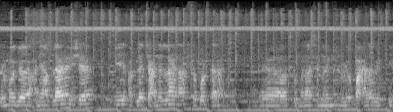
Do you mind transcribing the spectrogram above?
तर मग आणि आपला आहे ना विषय आहे की आपल्या चॅनलला आहे ना सपोर्ट करा. तर तुम्हाला असे नवीन नवीन व्हिडिओ पाहायला भेटतील.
